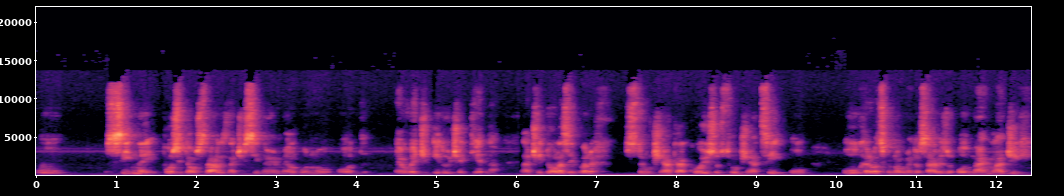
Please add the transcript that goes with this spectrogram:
u Sydney, posjeti Australiji, znači Sydney i Melbourneu od evo već idućeg tjedna. Znači dolazi vrh stručnjaka koji su stručnjaci u, u Hrvatskom nogometnom savezu od najmlađih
